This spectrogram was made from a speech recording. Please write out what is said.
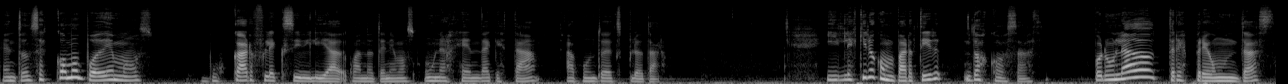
Entonces, ¿cómo podemos buscar flexibilidad cuando tenemos una agenda que está a punto de explotar. Y les quiero compartir dos cosas. Por un lado, tres preguntas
